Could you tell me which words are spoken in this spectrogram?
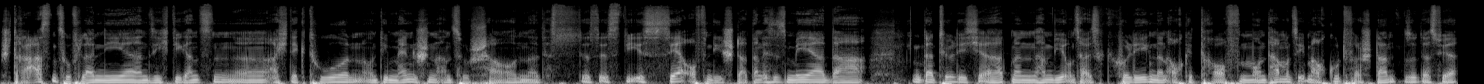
Straßen zu flanieren, sich die ganzen äh, Architekturen und die Menschen anzuschauen. Das, das ist, die ist sehr offen, die Stadt. Dann ist es mehr da. Und natürlich äh, hat man, haben wir uns als Kollegen dann auch getroffen und haben uns eben auch gut verstanden, so dass wir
